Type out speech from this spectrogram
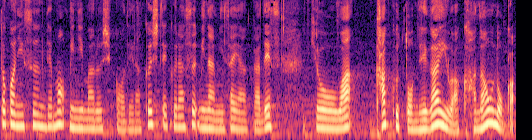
どこに住んでもミニマル思考で楽して暮らす南さやかです。今日は書くと願いは叶うのか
